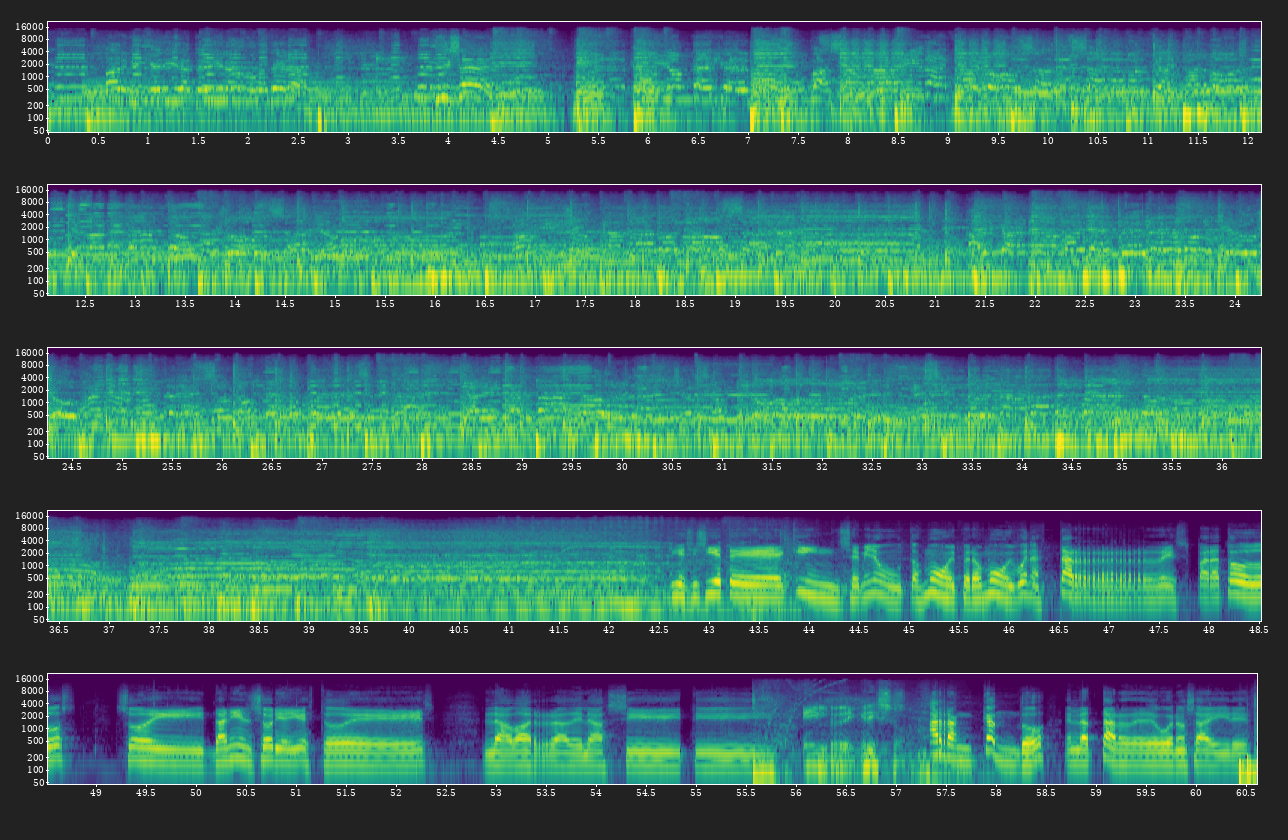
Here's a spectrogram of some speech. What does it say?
17, 15 minutos, muy, pero muy buenas tardes para todos. Soy Daniel Soria y esto es La Barra de la City. El regreso. Arrancando en la tarde de Buenos Aires.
